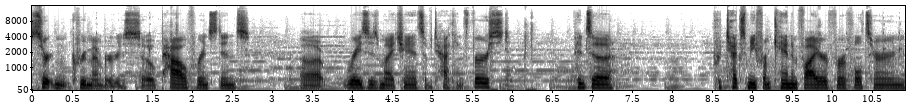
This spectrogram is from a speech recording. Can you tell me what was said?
certain crew members. So Pau, for instance, uh, raises my chance of attacking first. Pinta protects me from cannon fire for a full turn.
